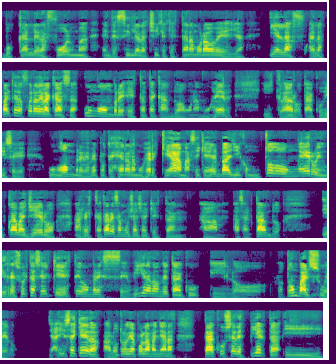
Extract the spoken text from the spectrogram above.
buscarle la forma en decirle a la chica que está enamorado de ella y en, la, en las partes de afuera de la casa un hombre está atacando a una mujer. Y claro, Taku dice que un hombre debe proteger a la mujer que ama, así que él va allí como todo un héroe, un caballero, a rescatar a esa muchacha que están asaltando. Y resulta ser que este hombre se vira donde Taku y lo, lo tumba al suelo. Y ahí se queda. Al otro día por la mañana, Taku se despierta y...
